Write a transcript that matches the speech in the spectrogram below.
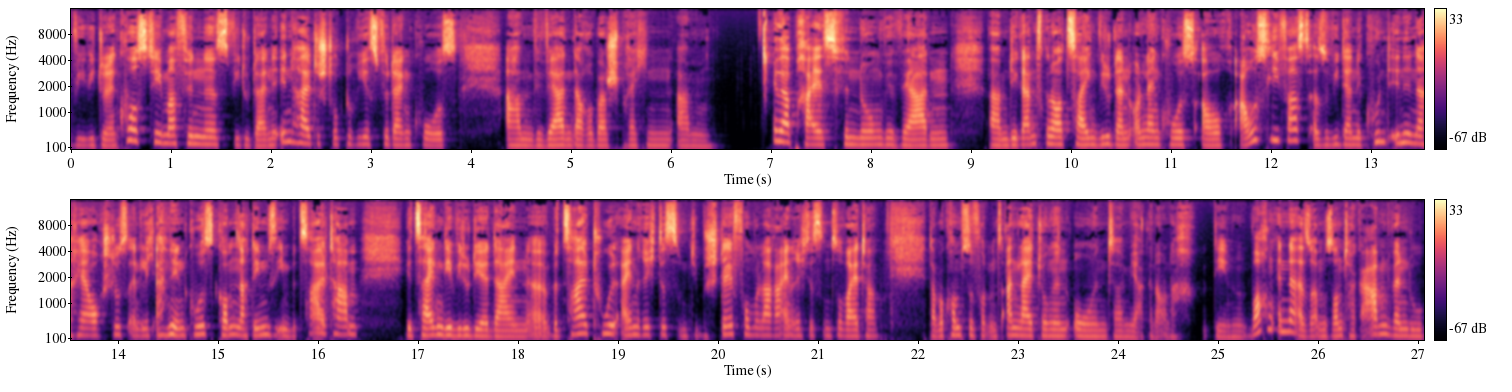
wie, wie du dein Kursthema findest, wie du deine Inhalte strukturierst für deinen Kurs. Ähm, wir werden darüber sprechen, ähm, über Preisfindung. Wir werden ähm, dir ganz genau zeigen, wie du deinen Online-Kurs auch auslieferst, also wie deine KundInnen nachher auch schlussendlich an den Kurs kommen, nachdem sie ihn bezahlt haben. Wir zeigen dir, wie du dir dein äh, Bezahltool einrichtest und die Bestellformulare einrichtest und so weiter. Da bekommst du von uns Anleitungen und ähm, ja, genau, nach dem Wochenende, also am Sonntagabend, wenn du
